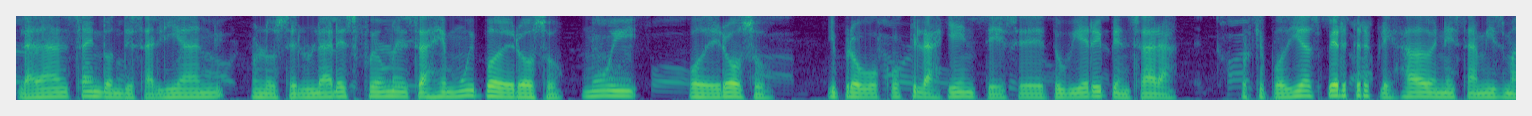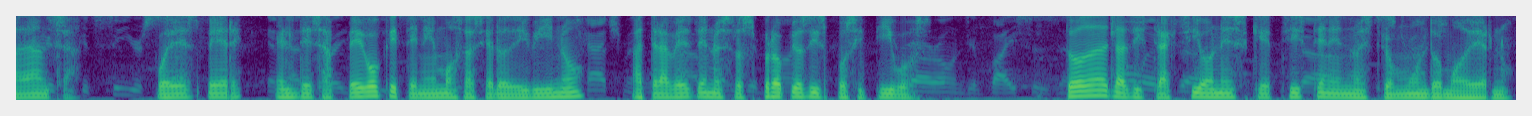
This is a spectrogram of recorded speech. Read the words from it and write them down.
La danza en donde salían con los celulares fue un mensaje muy poderoso, muy poderoso, y provocó que la gente se detuviera y pensara, porque podías verte reflejado en esta misma danza. Puedes ver el desapego que tenemos hacia lo divino a través de nuestros propios dispositivos, todas las distracciones que existen en nuestro mundo moderno.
